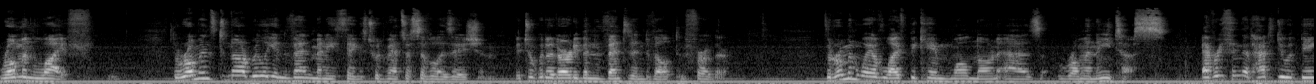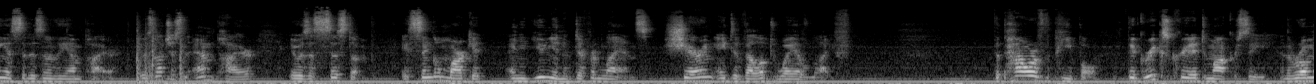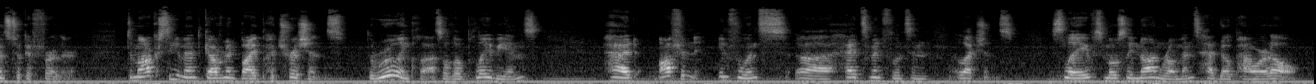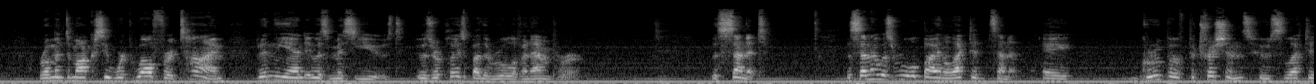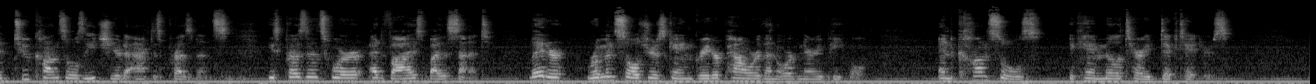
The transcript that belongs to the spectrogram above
Roman life. The Romans did not really invent many things to advance their civilization. They took what had already been invented and developed it further. The Roman way of life became well known as Romanitas, everything that had to do with being a citizen of the empire. It was not just an empire, it was a system, a single market, and a union of different lands, sharing a developed way of life. The power of the people. The Greeks created democracy, and the Romans took it further. Democracy meant government by patricians. The ruling class, although plebeians, had often influence, uh, had some influence in elections. Slaves, mostly non-Romans, had no power at all. Roman democracy worked well for a time, but in the end it was misused. It was replaced by the rule of an emperor. The Senate. The Senate was ruled by an elected Senate, a group of patricians who selected two consuls each year to act as presidents. These presidents were advised by the Senate. Later, Roman soldiers gained greater power than ordinary people, and consuls became military dictators.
